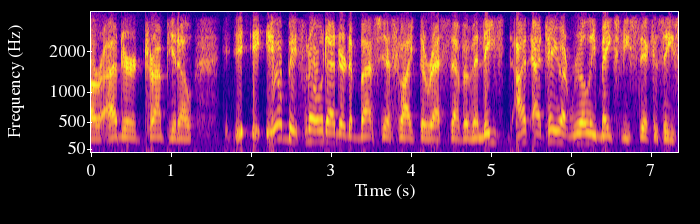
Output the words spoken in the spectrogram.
or under Trump, you know, he- he'll be thrown under the bus just like the rest of them. And these, I, I tell you, what really makes me sick is these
